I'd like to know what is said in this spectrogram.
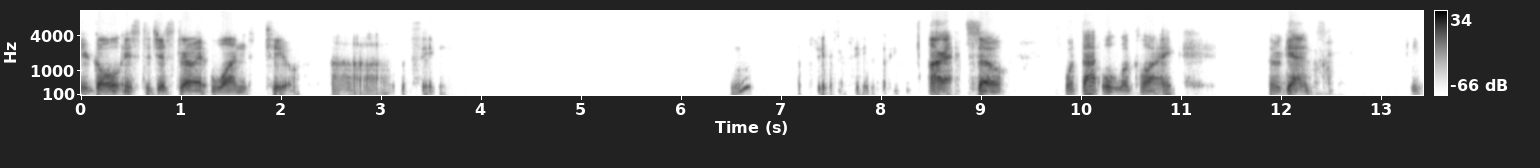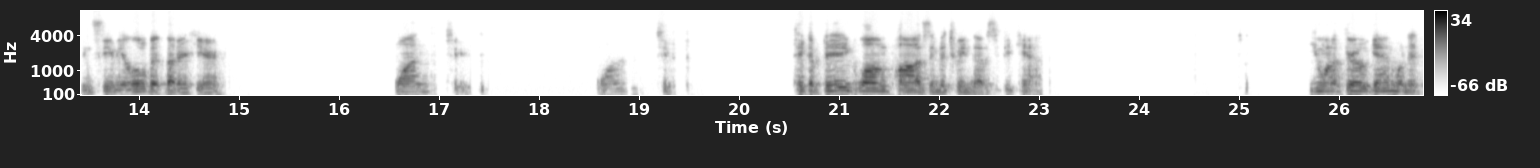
Your goal is to just throw it one, two. Uh, let's see. Let's see. All right, so what that will look like. So again, you can see me a little bit better here. One, two, one, two. Take a big long pause in between those if you can you want to throw again when it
